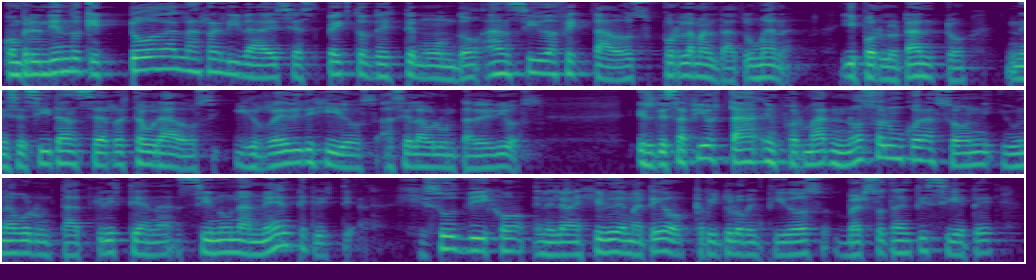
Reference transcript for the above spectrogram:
comprendiendo que todas las realidades y aspectos de este mundo han sido afectados por la maldad humana y por lo tanto necesitan ser restaurados y redirigidos hacia la voluntad de Dios. El desafío está en formar no solo un corazón y una voluntad cristiana, sino una mente cristiana. Jesús dijo en el Evangelio de Mateo capítulo 22 verso 37,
